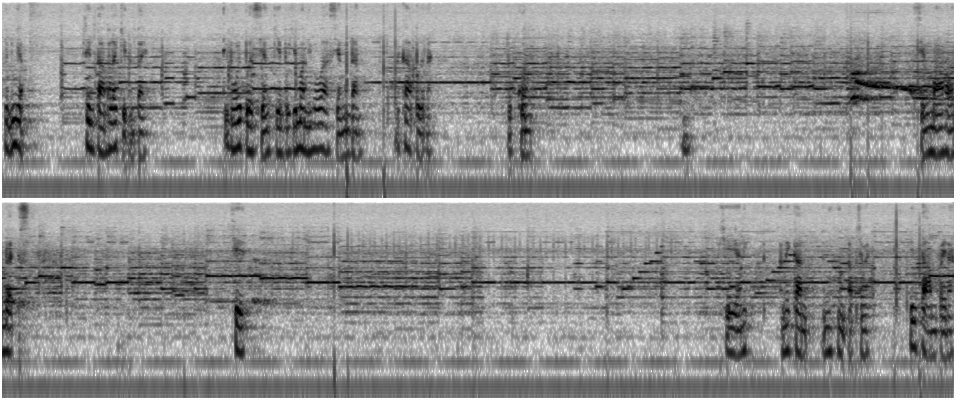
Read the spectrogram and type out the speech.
เงียบๆเล่นตามภารกิจมันไป ที่ผมไม่เปิดเสียงเกมโปเกมอนนี้เพราะว่าเสียงมันดัง ไม่กล้าเปิดนะทุกคนเสียงหมาหอนด้วยโอเค อเคอันนี้อันนี้การอันนี้หินอัพใช่ไหมเล่นตามไปนะ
